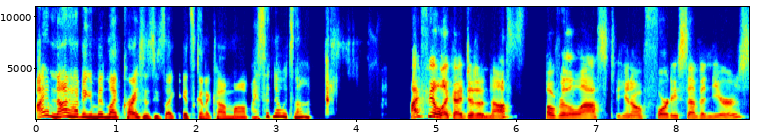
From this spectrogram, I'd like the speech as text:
I am not having a midlife crisis. He's like, it's going to come, mom. I said, no, it's not. I feel like I did enough over the last, you know, 47 years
